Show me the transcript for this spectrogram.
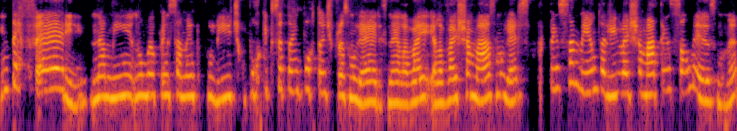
interfere na minha, no meu pensamento político? Por que, que isso é tão importante para as mulheres, né? Ela vai, ela vai chamar as mulheres para o pensamento ali, vai chamar atenção mesmo, né?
